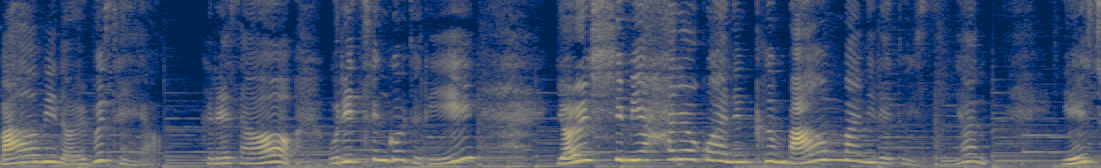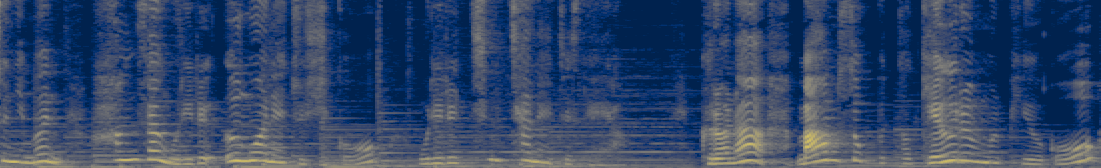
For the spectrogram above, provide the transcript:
마음이 넓으세요. 그래서 우리 친구들이 열심히 하려고 하는 그 마음만이라도 있으면 예수님은 항상 우리를 응원해 주시고 우리를 칭찬해 주세요. 그러나 마음속부터 게으름을 피우고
